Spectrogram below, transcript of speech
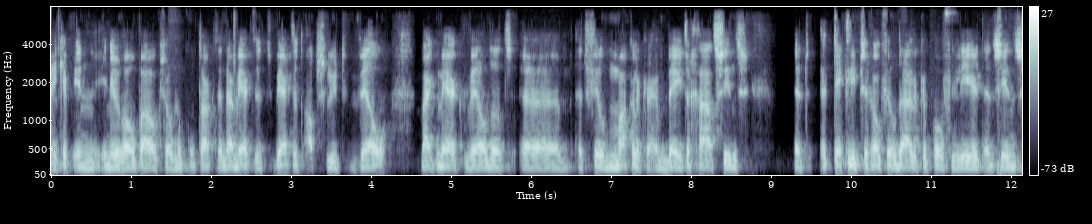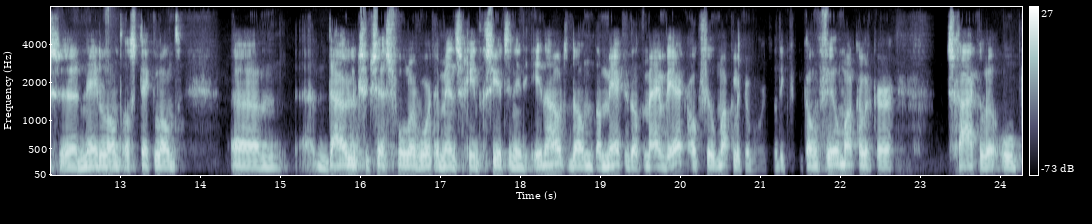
ik heb in, in Europa ook zo mijn contact. En daar werkt het, werkt het absoluut wel. Maar ik merk wel dat het veel makkelijker en beter gaat sinds het, het TechLeap zich ook veel duidelijker profileert. En sinds Nederland als techland um, duidelijk succesvoller wordt en mensen geïnteresseerd zijn in de inhoud, dan, dan merk ik dat mijn werk ook veel makkelijker wordt. Dat ik kan veel makkelijker schakelen op,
